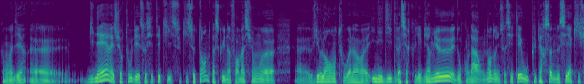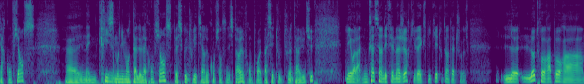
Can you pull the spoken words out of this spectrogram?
comment on va dire, binaires et surtout des sociétés qui se, qui se tendent parce qu'une information violente ou alors inédite va circuler bien mieux. Et donc on a, on entre dans une société où plus personne ne sait à qui faire confiance. Euh, on a une crise monumentale de la confiance parce que mm. tous les tiers de confiance ont disparu. Enfin, on pourrait passer tout, tout l'interview dessus. Mais voilà. Donc ça, c'est un effet majeur qui va expliquer tout un tas de choses. L'autre rapport à,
